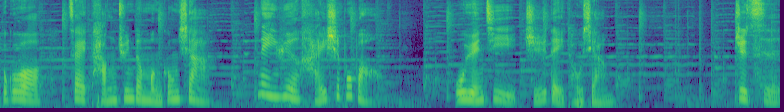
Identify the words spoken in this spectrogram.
不过，在唐军的猛攻下，内院还是不保，吴元济只得投降。至此，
